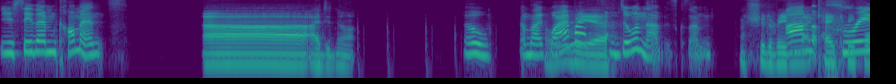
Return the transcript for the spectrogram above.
Did you see them comments? Uh, I did not. Oh, I'm like, Oh, why am I yeah. doing that? It's because I'm I should have eaten that cake. I'm that cake pretty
